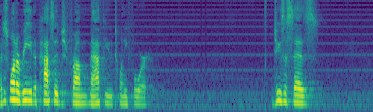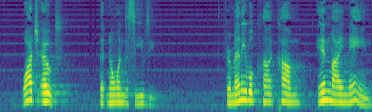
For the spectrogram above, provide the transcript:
I just want to read a passage from Matthew 24. Jesus says, Watch out that no one deceives you. For many will come in my name,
